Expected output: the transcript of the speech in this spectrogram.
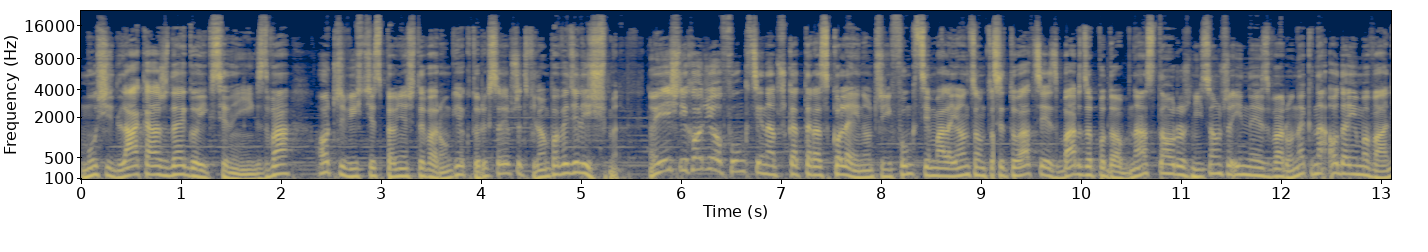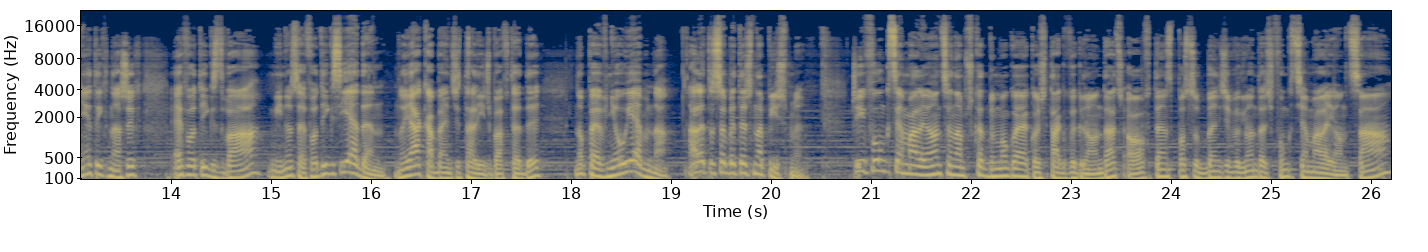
musi dla każdego x1 i x2 oczywiście spełniać te warunki, o których sobie przed chwilą powiedzieliśmy. No i jeśli chodzi o funkcję na przykład teraz kolejną, czyli funkcję malejącą, to sytuacja jest bardzo podobna z tą różnicą, że inny jest warunek na odejmowanie tych naszych f od x2 minus f od x1. No jaka będzie ta liczba wtedy? No pewnie ujemna, ale to sobie też napiszmy. Czyli funkcja malejąca na przykład by mogła jakoś tak wyglądać. O, w ten sposób będzie wyglądać funkcja malejąca.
